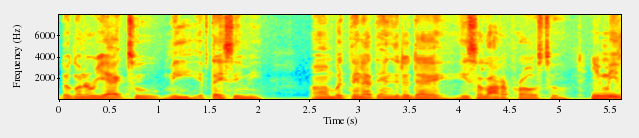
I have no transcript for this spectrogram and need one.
they're gonna react to me if they see me. Um, but then at the end of the day, he's a lot of pros too. You meet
